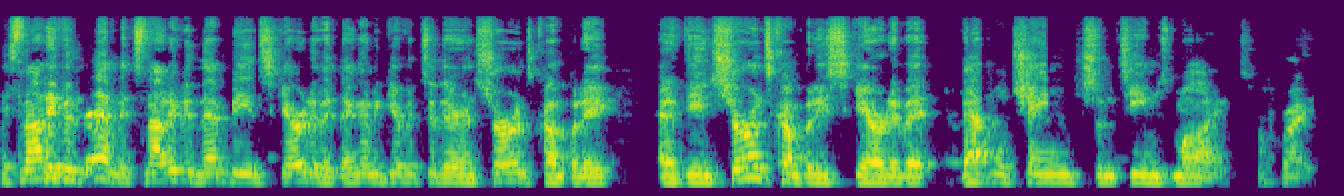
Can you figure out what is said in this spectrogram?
It's not even them. It's not even them being scared of it. They're going to give it to their insurance company, and if the insurance company's scared of it, that will change some teams' minds. Right.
